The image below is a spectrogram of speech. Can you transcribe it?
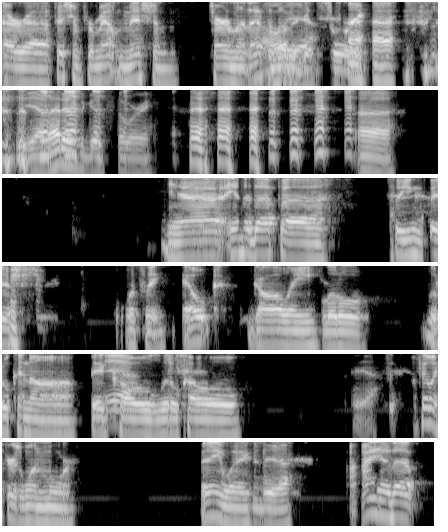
or uh, fishing for Mountain Mission tournament. That's Oh, another yeah. good story. yeah, that is a good story. uh, Yeah, I ended up uh, so you can fish. let's see, elk, Gauley, little, little Kanawha, big Yeah. coal, little coal. yeah, I feel like there's one more. But anyways, yeah. I ended up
